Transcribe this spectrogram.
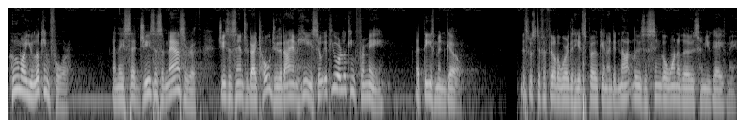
Whom are you looking for? And they said, Jesus of Nazareth. Jesus answered, I told you that I am he. So if you are looking for me, let these men go. This was to fulfill the word that he had spoken. I did not lose a single one of those whom you gave me.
